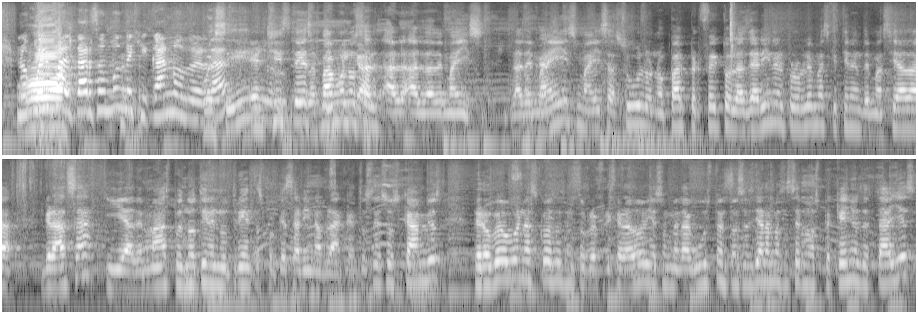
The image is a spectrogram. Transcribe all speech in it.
no puede faltar, somos mexicanos, ¿verdad? Pues sí. El chiste es, vámonos al- al- a, la de maíz. La de maíz, maíz azul o nopal, perfecto. Las de harina, el problema es que tienen demasiada grasa y además pues no tienen nutrientes porque es harina blanca. Entonces esos cambios, pero veo buenas cosas en tu refrigerador y eso me da gusto. Entonces ya nada más hacer unos pequeños detalles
